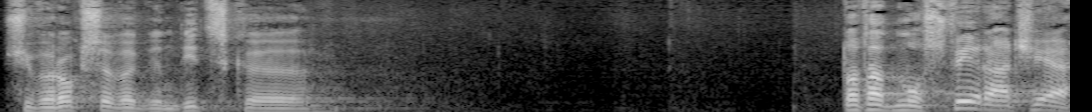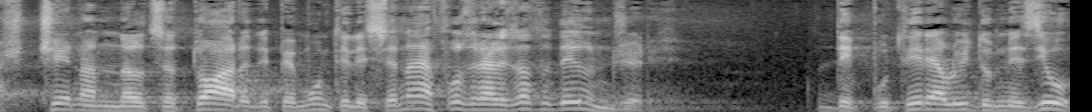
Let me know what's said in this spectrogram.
și vă rog să vă gândiți că toată atmosfera aceea, scena înălțătoare de pe muntele Sinai a fost realizată de îngeri, de puterea lui Dumnezeu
